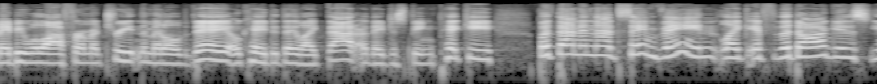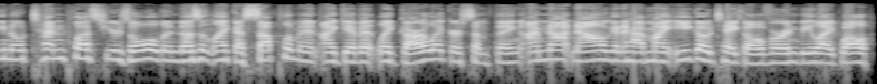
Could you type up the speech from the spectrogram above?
Maybe we'll offer them a treat in the middle of the day. Okay, did they like that? Are they just being picky? But then in that same vein, like if the dog is, you know, 10 plus years old and doesn't like a supplement, I give it like garlic or something. I'm not now going to have my ego take over and be like, well,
